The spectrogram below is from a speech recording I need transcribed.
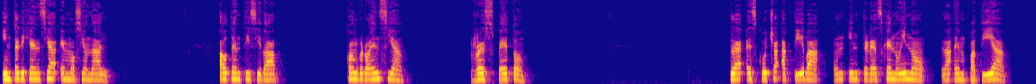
Inteligencia emocional, autenticidad, congruencia, respeto, la escucha activa, un interés genuino, la empatía,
